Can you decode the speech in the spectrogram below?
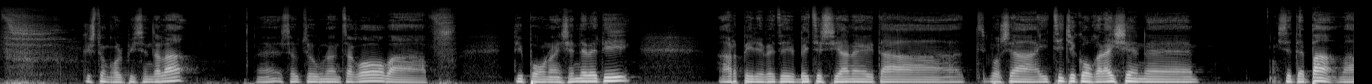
pff, kiston golpi zendala, eh, zautze egunantzako, ba, pff, tipo honan jende beti, arpeire bete, beitze zian eta, tipo, osea, itzitzeko garaizen, eh, izete pa, ba,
